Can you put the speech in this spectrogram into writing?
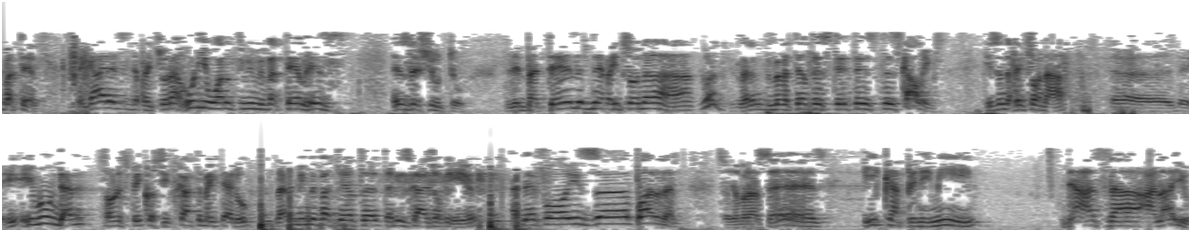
lebatel." The guy that's the Peitzonah, who do you want him to be mevatel his is the shoot to. Libatel ibn Hitzona, good. Let him mevatel his, his, his colleagues. He's in the Hitzona. Uh, he, he ruined them, so to speak, because he forgot to make the eruv. Let him be mevatel to, to these guys over here, and therefore he's uh, part of them. So the Gemara says, Ika penimi de'asra alayu,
